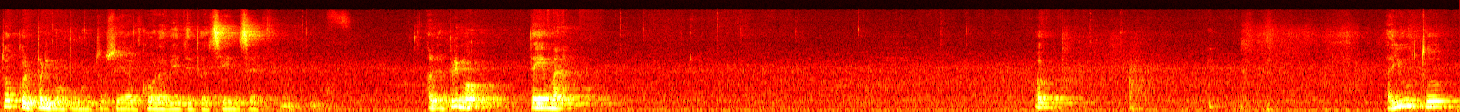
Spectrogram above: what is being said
Tocco il primo punto, se ancora avete pazienza. Allora, il primo tema... Oh. Aiuto?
